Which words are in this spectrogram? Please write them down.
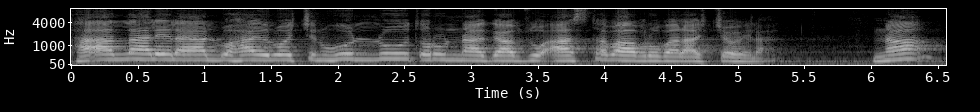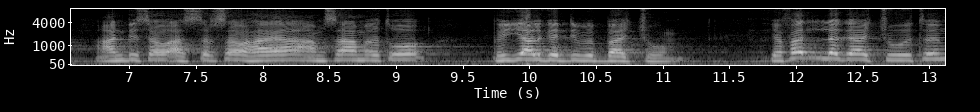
ከአላህ ሌላ ያሉ ኃይሎችን ሁሉ ጥሩና ጋብዙ አስተባብሩ በላቸው ይላል። እና አንድ ሰው አስር ሰው ሀያ አምሳ መቶ ብዬ አልገድብባችሁም የፈለጋችሁትን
